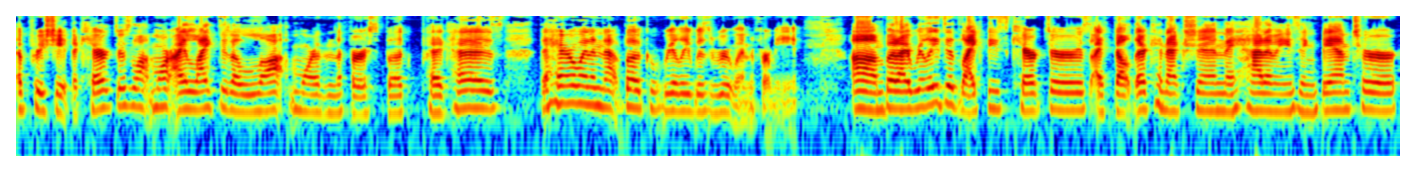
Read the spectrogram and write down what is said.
appreciate the characters a lot more. I liked it a lot more than the first book because the heroine in that book really was ruined for me. Um, but I really did like these characters. I felt their connection. They had amazing banter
